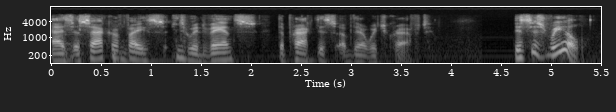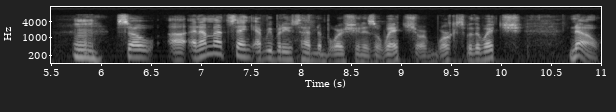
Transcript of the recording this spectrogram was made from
as a sacrifice to advance the practice of their witchcraft. This is real. Mm. So, uh, and I'm not saying everybody who's had an abortion is a witch or works with a witch. No,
